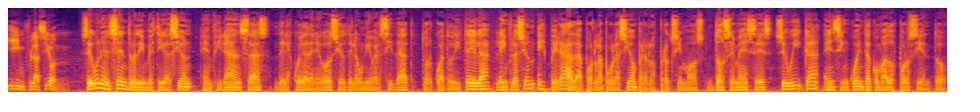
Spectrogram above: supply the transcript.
Inflación. Según el Centro de Investigación en Finanzas de la Escuela de Negocios de la Universidad Torcuato Di Tella, la inflación esperada por la población para los próximos 12 meses se ubica en 50,2%.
